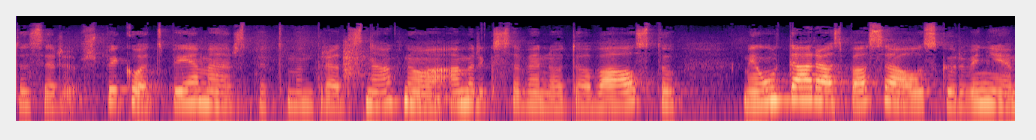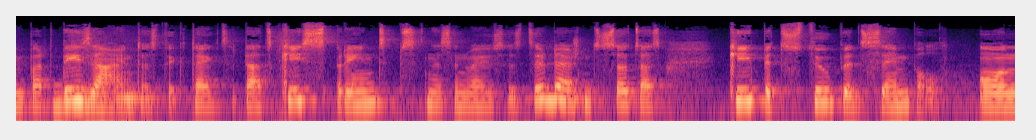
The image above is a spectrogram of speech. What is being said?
tas ir špikots piemērs, bet manuprāt, tas nāk no Amerikas Savienoto Valstu militārās pasaules, kur viņiem par dizainu tas tika teikts, ir tāds kiss princips. Es nezinu, vai jūs esat dzirdējuši, tas saucās Keep it stupid simple. Un,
